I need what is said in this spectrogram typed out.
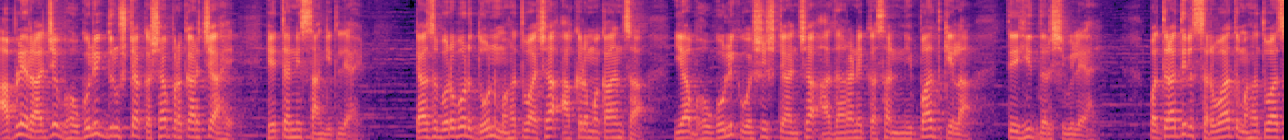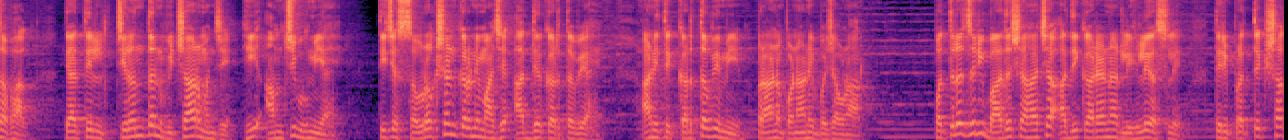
आपले राज्य भौगोलिकदृष्ट्या कशा प्रकारचे आहे हे त्यांनी सांगितले आहे. त्याचबरोबर दोन महत्त्वाच्या आक्रमकांचा या भौगोलिक वैशिष्ट्यांच्या आधाराने कसा निपात केला तेही दर्शविले आहे. पत्रातील सर्वात महत्त्वाचा भाग त्यातील चिरंतन विचार म्हणजे ही आमची भूमी आहे. तिचे संरक्षण करणे माझे आद्य कर्तव्य आहे आणि ते कर्तव्य मी प्राणपणाने बजावणार. पत्र जरी बादशहाच्या अधिकाऱ्यांना लिहिले असले तरी प्रत्यक्षात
